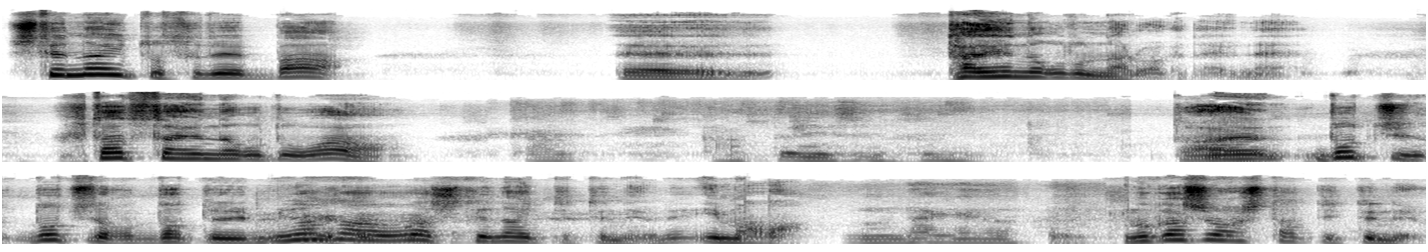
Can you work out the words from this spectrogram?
してないとすれば、えー大変なことになるわけだよね。二つ大変なことは大変どっちどっちだ？かだって皆さんはしてないって言ってんだよね今は。うんだけど昔はしたって言ってんだよ。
